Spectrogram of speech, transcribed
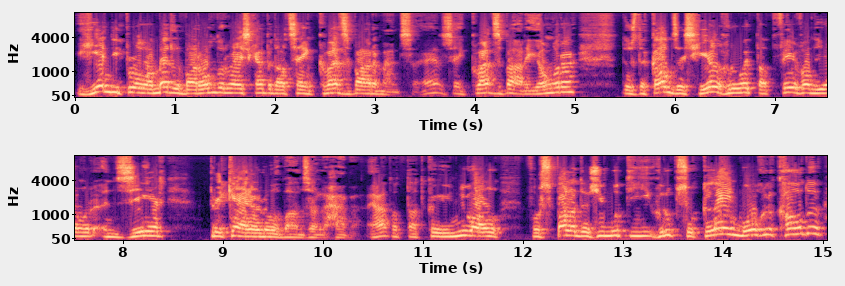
geen diploma middelbaar onderwijs hebben, dat zijn kwetsbare mensen. Hè. Dat zijn kwetsbare jongeren. Dus de kans is heel groot dat veel van die jongeren een zeer precaire loopbaan zullen hebben. Ja, dat, dat kun je nu al voorspellen, dus je moet die groep zo klein mogelijk houden.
